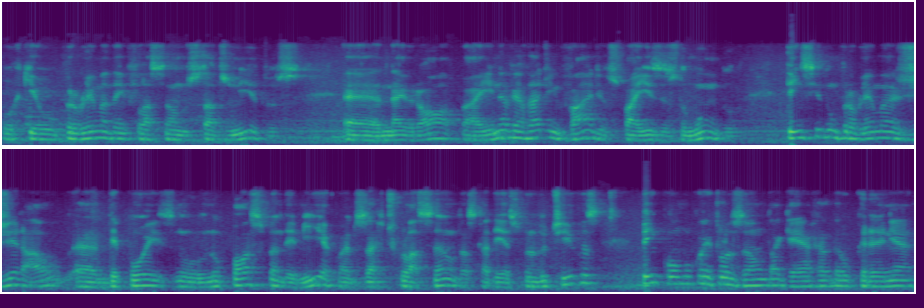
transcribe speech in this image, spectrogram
porque o problema da inflação nos Estados Unidos, é, na Europa e, na verdade, em vários países do mundo, tem sido um problema geral é, depois no, no pós-pandemia, com a desarticulação das cadeias produtivas, bem como com a eclosão da guerra da Ucrânia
